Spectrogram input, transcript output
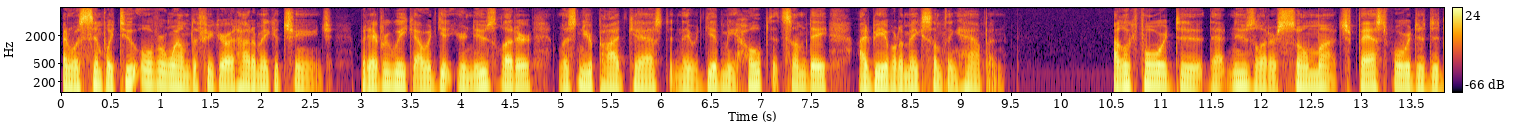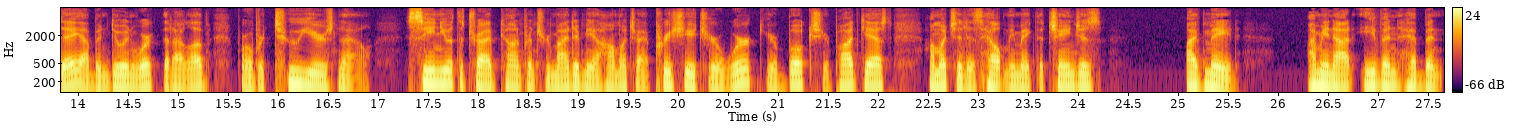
and was simply too overwhelmed to figure out how to make a change. But every week I would get your newsletter, listen to your podcast, and they would give me hope that someday I'd be able to make something happen. I look forward to that newsletter so much. Fast forward to today, I've been doing work that I love for over two years now. Seeing you at the Tribe Conference reminded me of how much I appreciate your work, your books, your podcast, how much it has helped me make the changes I've made. I may not even have been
